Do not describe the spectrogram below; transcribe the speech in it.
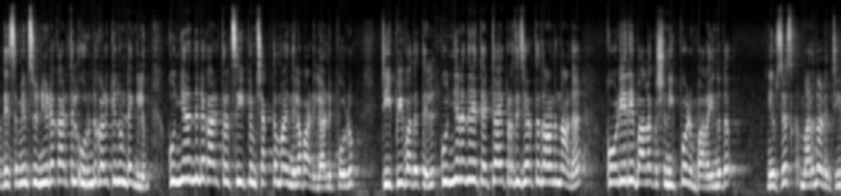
അതേസമയം സുനിയുടെ കാര്യത്തിൽ ഉരുണ്ടു കളിക്കുന്നുണ്ടെങ്കിലും കുഞ്ഞനന്ദിന്റെ കാര്യത്തിൽ സി പി എം ശക്തമായ നിലപാടിലാണ് ഇപ്പോഴും. ടി പി വധത്തിൽ കുഞ്ഞനന്ദിനെ തെറ്റായി പ്രതിചേർത്തതാണെന്നാണ് കോടിയേരി ബാലകൃഷ്ണൻ ഇപ്പോഴും പറയുന്നത്. ന്യൂസ് ഡെസ്ക് മറുനാടൻ ടി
